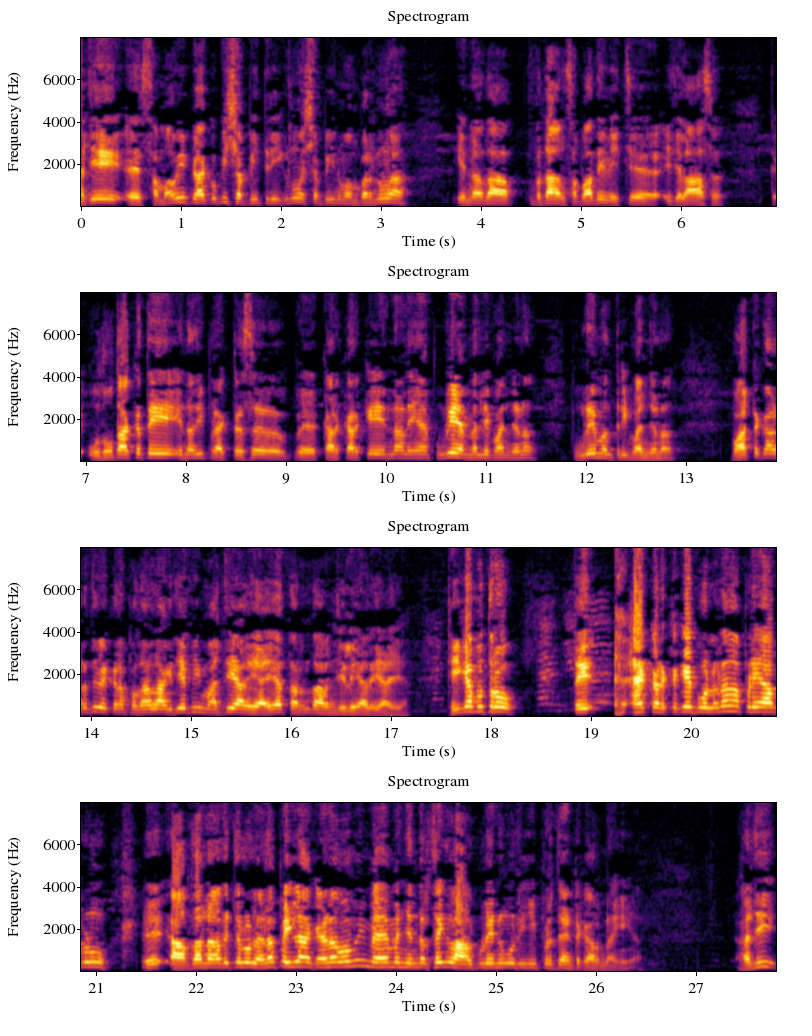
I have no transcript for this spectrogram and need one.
ਅਜੇ ਸਮਾਂ ਵੀ ਪਿਆ ਕਿਉਂਕਿ 26 ਤਰੀਕ ਨੂੰ ਆ 26 ਨਵੰਬਰ ਨੂੰ ਆ ਇਹਨਾਂ ਦਾ ਵਿਧਾਨ ਸਭਾ ਦੇ ਵਿੱਚ ਇਜਲਾਸ ਤੇ ਉਦੋਂ ਤੱਕ ਤੇ ਇਹਨਾਂ ਦੀ ਪ੍ਰੈਕਟਿਸ ਕਰ ਕਰਕੇ ਇਹਨਾਂ ਨੇ ਐ ਪੂਰੇ ਐਮਐਲਏ ਬਣ ਜਾਣਾ ਪੂਰੇ ਮੰਤਰੀ ਬਣ ਜਾਣਾ। ਵੱਟ ਕੱਢ ਦਿਓ ਇੱਕ ਨਾ ਪਤਾ ਲੱਗ ਜੇ ਵੀ ਮਾਝੇ ਵਾਲੇ ਆਏ ਆ ਤਰਨਤਾਰਨ ਜ਼ਿਲ੍ਹੇ ਵਾਲੇ ਆਏ ਆ। ਠੀਕ ਆ ਪੁੱਤਰੋ? ਤੇ ਐ ਕੜਕ ਕੇ ਬੋਲਣਾ ਆਪਣੇ ਆਪ ਨੂੰ ਇਹ ਆਪਦਾ ਨਾਂ ਤੇ ਚਲੋ ਲੈਣਾ ਪਹਿਲਾਂ ਕਹਿਣਾ ਵਾ ਵੀ ਮੈਂ ਮਨਜਿੰਦਰ ਸਿੰਘ ਲਾਲਪੁਰੇ ਨੂੰ ਰਿਪਰੈਜ਼ੈਂਟ ਕਰਨ ਆਈ ਆ। ਹਾਂਜੀ?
